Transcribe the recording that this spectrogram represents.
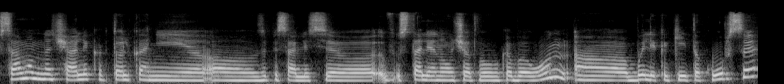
В самом начале, как только они э, записались, э, стали на учет в ВКБ ООН, э, были какие-то курсы,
